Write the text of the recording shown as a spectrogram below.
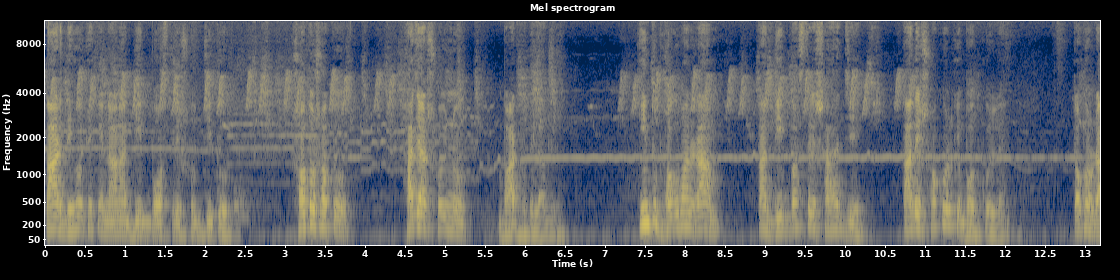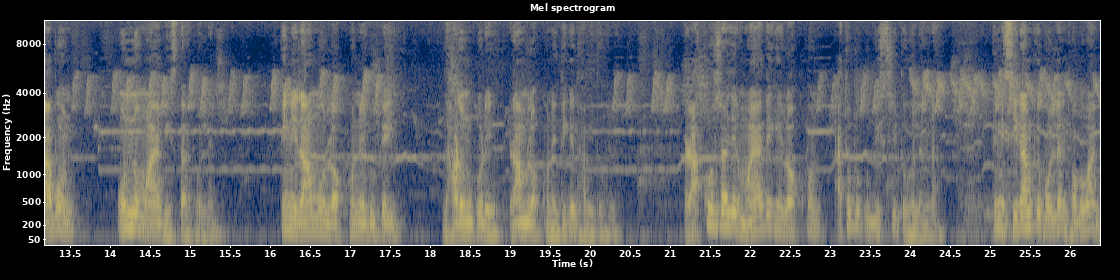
তার দেহ থেকে নানা দিব্য অস্ত্রে সজ্জিত শত শত হাজার সৈন্য বার হতে লাগল। কিন্তু ভগবান রাম তাঁর দিব্যাস্ত্রের সাহায্যে তাদের সকলকে বধ করলেন। তখন রাবণ অন্য মায়া বিস্তার করলেন। তিনি রাম ও লক্ষণের রূপেই ধারণ করে রাম লক্ষণের দিকে ধাবিত হলেন। রাক্ষস রাজের মায়া দেখে লক্ষণ এতটুকু বিস্তৃত হলেন না। তিনি শ্রীরামকে বললেন, ভগবান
